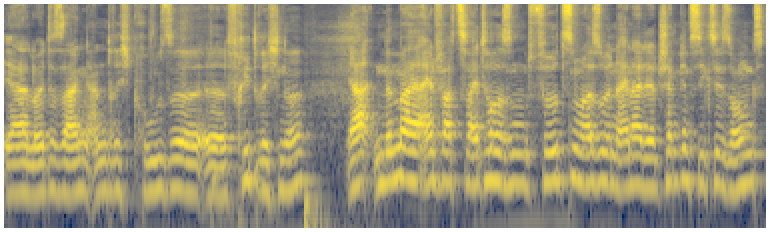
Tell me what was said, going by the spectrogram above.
ja, Leute sagen Andrich Kruse, äh, Friedrich, ne? Ja, nimm mal einfach 2014 oder so in einer der Champions League Saisons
